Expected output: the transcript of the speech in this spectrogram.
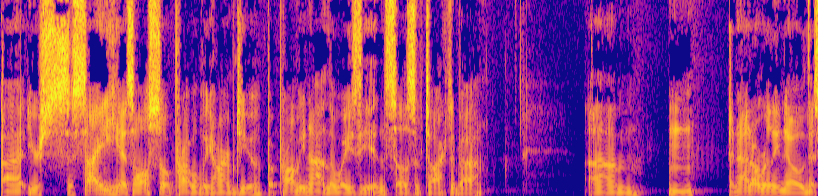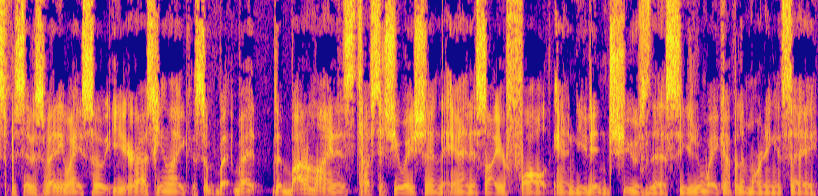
Uh, your society has also probably harmed you, but probably not in the ways the incels have talked about. Um, And I don't really know the specifics, but anyway, so you're asking like, so, but, but the bottom line is tough situation, and it's not your fault, and you didn't choose this. You didn't wake up in the morning and say,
